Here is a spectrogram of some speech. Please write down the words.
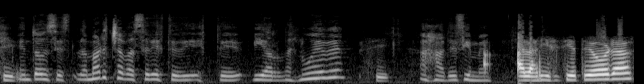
Sí. Entonces, la marcha va a ser este, este viernes 9. Sí. Ajá, decime. A las 17 horas,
